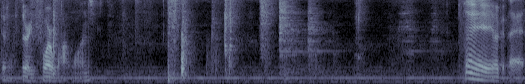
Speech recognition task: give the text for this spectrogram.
they're the 34 watt ones. Hey, look at that.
